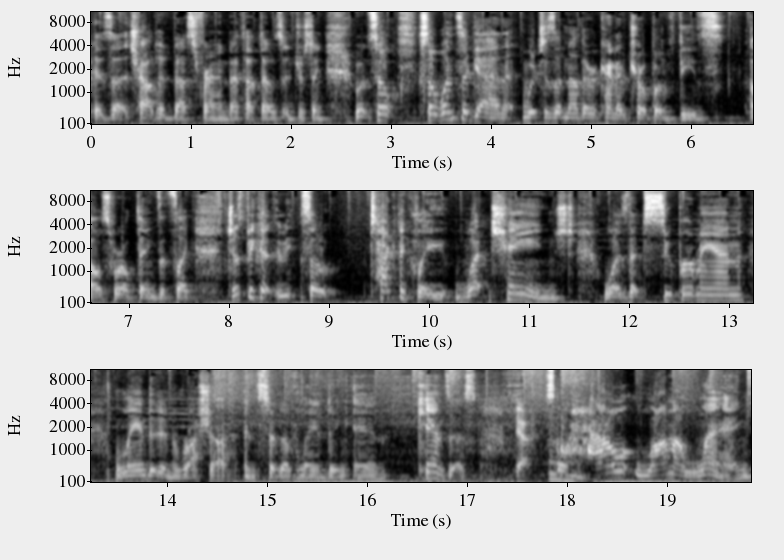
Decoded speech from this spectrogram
his uh, childhood best friend. I thought that was interesting. So so once again, which is another kind of trope of these Elseworld things. It's like just because so. Technically, what changed was that Superman landed in Russia instead of landing in Kansas. yeah. So how Lana Lang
